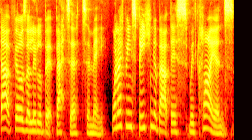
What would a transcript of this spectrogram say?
that feels a little bit better to me. When I've been speaking about this with clients,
